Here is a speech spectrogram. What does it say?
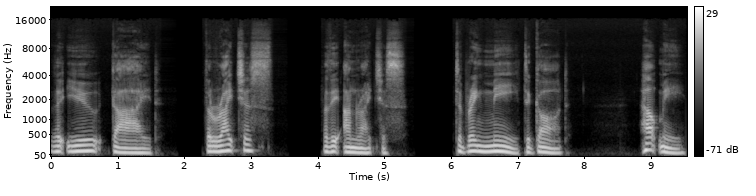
that you died, the righteous for the unrighteous to bring me to God. Help me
